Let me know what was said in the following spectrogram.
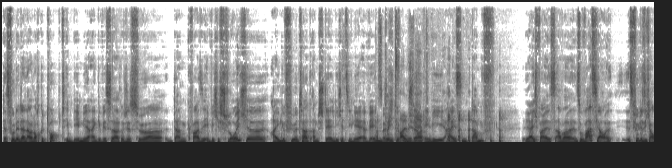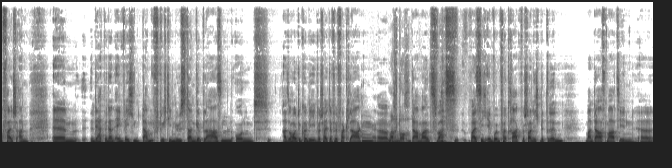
das wurde dann aber noch getoppt, indem mir ein gewisser Regisseur dann quasi irgendwelche Schläuche eingeführt hat an Stellen, die ich jetzt nicht näher erwähnen das möchte, falsch, um mir dann Martin. irgendwie heißen Dampf. ja, ich weiß, aber so war es ja. Es fühlte sich auch falsch an. Ähm, der hat mir dann irgendwelchen Dampf durch die Nüstern geblasen und also heute könnte ich ihn wahrscheinlich dafür verklagen. Ähm, Mach doch. Damals war es, weiß ich, irgendwo im Vertrag wahrscheinlich mit drin. Man darf Martin äh,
